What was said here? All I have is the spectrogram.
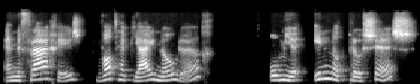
En de vraag is, wat heb jij nodig om je in dat proces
